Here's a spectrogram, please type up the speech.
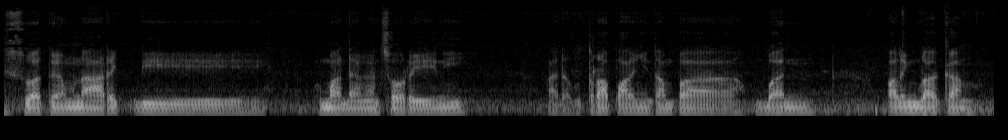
sesuatu yang menarik di pemandangan sore ini. Ada putra paling tanpa ban paling belakang.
